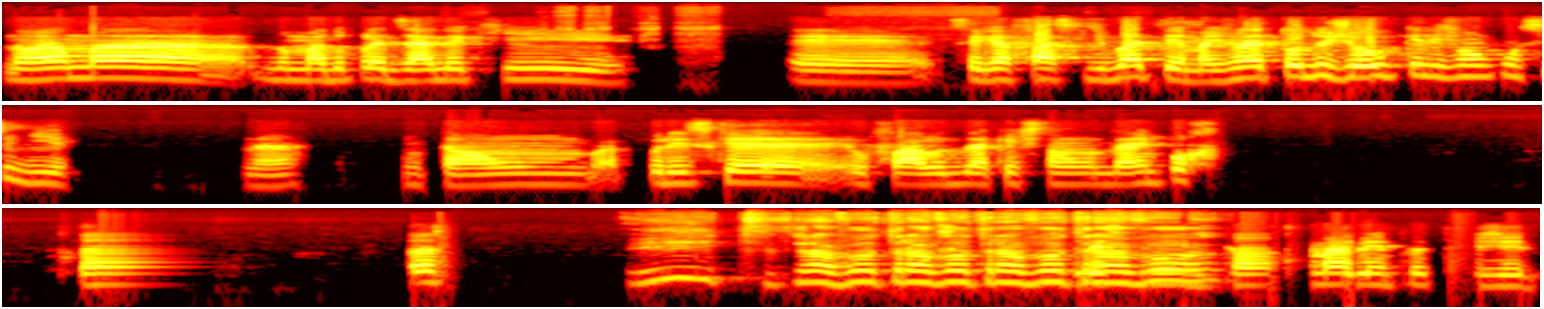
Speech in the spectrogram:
não é uma, uma dupla de zaga que é, seja fácil de bater, mas não é todo jogo que eles vão conseguir, né? Então, por isso que eu falo da questão da importância. Ih, travou, travou, travou, travou. Tá mais bem protegido.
